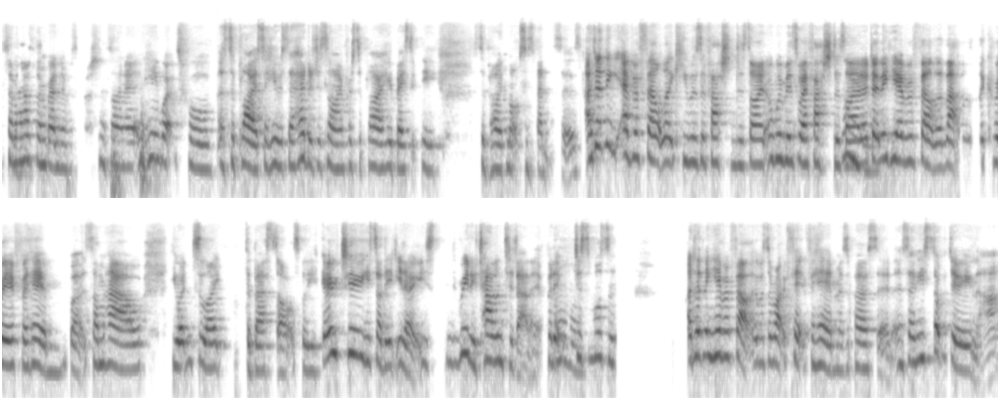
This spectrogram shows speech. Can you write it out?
So my husband Brendan was a fashion designer, and he worked for a supplier. So he was the head of design for a supplier who basically supplied Marks and Spencers. I don't think he ever felt like he was a fashion designer, a women's wear fashion designer. Mm. I don't think he ever felt that that was the career for him. But somehow he went to like the best art school you go to. He studied, you know, he's really talented at it, but it mm. just wasn't I don't think he ever felt it was the right fit for him as a person. And so he stopped doing that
